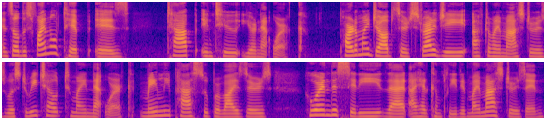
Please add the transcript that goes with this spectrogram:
And so this final tip is tap into your network. Part of my job search strategy after my master's was to reach out to my network, mainly past supervisors who were in the city that I had completed my master's in,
